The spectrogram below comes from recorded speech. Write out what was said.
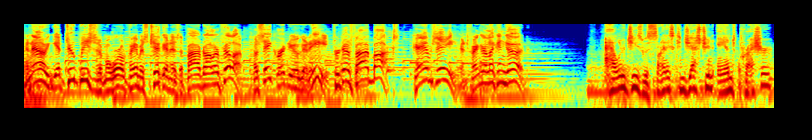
And now you can get two pieces of my world famous chicken as a $5 fill up. A secret you can eat for just five bucks. KFC, it's finger licking good. Allergies with sinus congestion and pressure?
